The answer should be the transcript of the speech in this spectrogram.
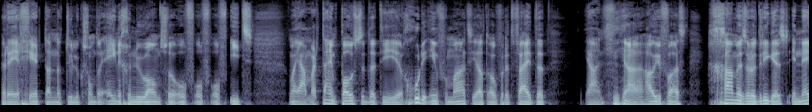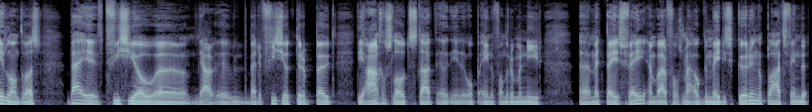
reageert dan natuurlijk zonder enige nuance of, of, of iets. Maar ja, Martijn postte dat hij eh, goede informatie had over het feit dat, ja, ja hou je vast, James Rodriguez in Nederland was. Bij, het fysio, uh, ja, bij de fysiotherapeut die aangesloten staat op een of andere manier met PSV. En waar volgens mij ook de medische keuringen plaatsvinden.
